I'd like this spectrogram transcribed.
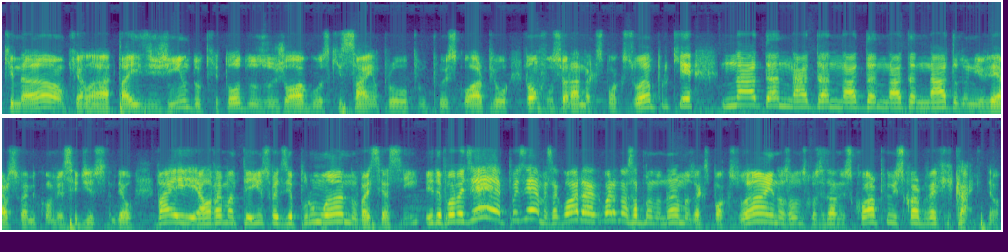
que não, que ela está exigindo que todos os jogos que saiam pro, pro, pro Scorpio vão funcionar no Xbox One, porque nada, nada, nada, nada, nada do universo vai me convencer disso, entendeu? Vai, ela vai manter isso, vai dizer por um ano vai ser assim, e depois vai dizer, é, pois é, mas agora, agora nós abandonamos o Xbox One e nós vamos nos concentrar no Scorpio e o Scorpio vai ficar, entendeu?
